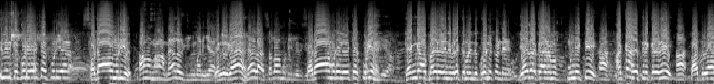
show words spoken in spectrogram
இடபாகத்தில் இருக்கக்கூடிய இருக்கக்கூடிய சடாமுடி ஆமாமா மேல இருக்கீங்கம்மா நீங்க. எங்க இருக்க? மேல சலாமுடியில் இருக்கு சடாமுடியில் இருக்கக்கூடிய கங்கா பயிர் என்று விளக்க முடிந்து கொண்டு கொண்டு. ஏதோ காரணம் முன்னிட்டு ஆ. அக்கா இருக்கிறது. ஆ. பாத்துருவா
